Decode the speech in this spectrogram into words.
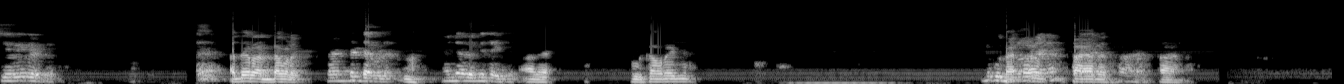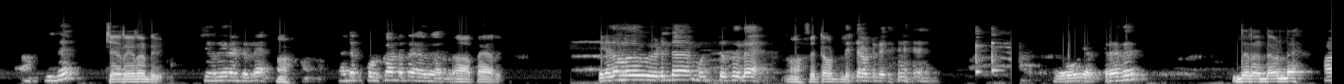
ചെറിയ റെഡ് അത് റെഡ് ഡബിൾ റെഡ് ഡബിൾ ആ. അതിന്റെ വലിയ സൈസ് അതെ. ഫുൾ കവറേജ് ഇത് ചെറിയ റെഡ് ചെറിയ റെഡ് അല്ലേ. അതിന്റെ കൊടുക്കാണ്ട് പേര് ആ പിന്നെ നമ്മൾ വീടിന്റെ മുറ്റത്ത് അല്ലേ സിറ്റ് ഔട്ടിൽ സിറ്റ് ഔട്ടിൽ ഓ എത്ര ഇത്? റെഡ് ആ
